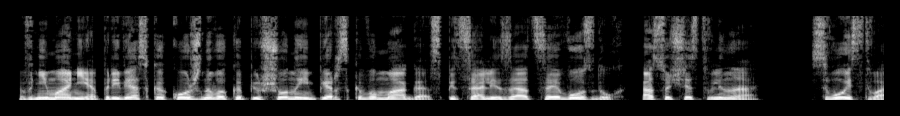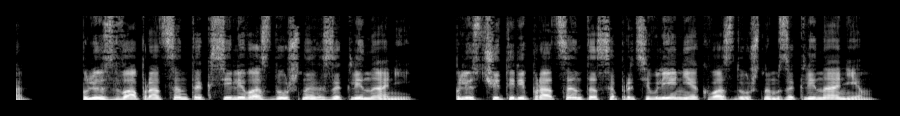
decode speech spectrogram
Внимание, привязка кожного капюшона имперского мага, специализация воздух, осуществлена. Свойства. Плюс 2% к силе воздушных заклинаний, плюс 4% сопротивления к воздушным заклинаниям,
